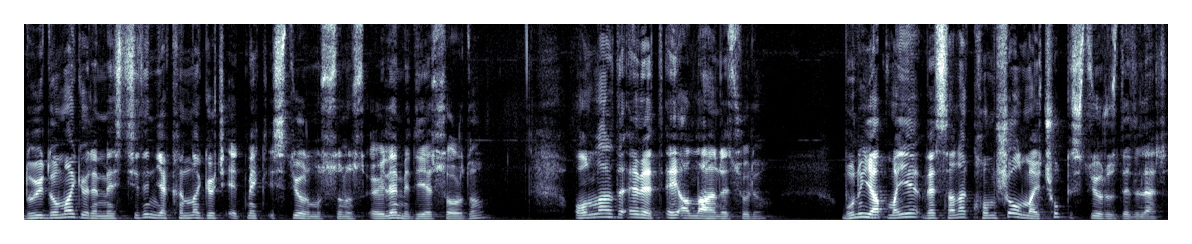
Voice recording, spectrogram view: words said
duyduğuma göre mescidin yakınına göç etmek istiyor musunuz öyle mi diye sordu. Onlar da evet ey Allah'ın Resulü bunu yapmayı ve sana komşu olmayı çok istiyoruz dediler.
